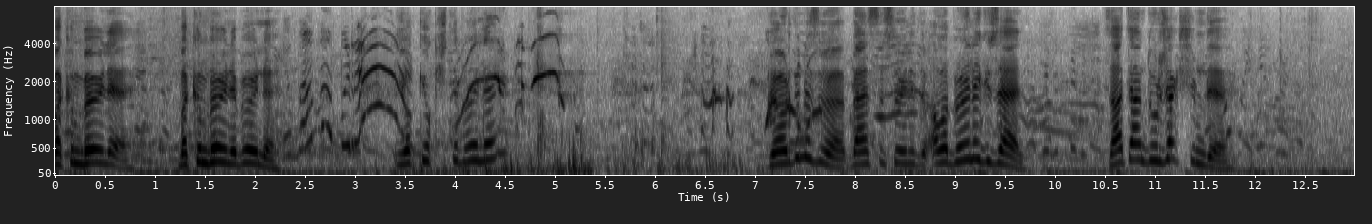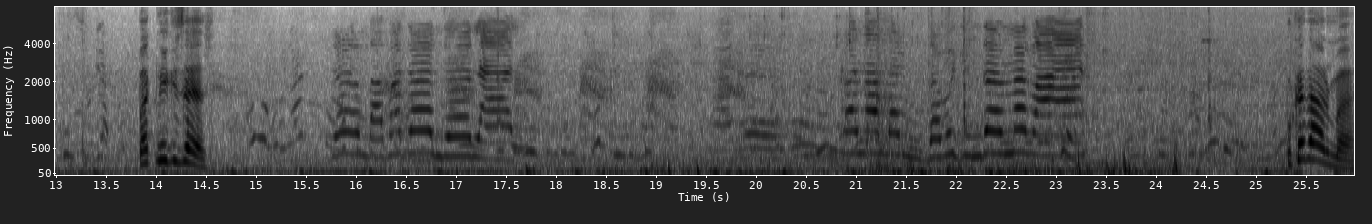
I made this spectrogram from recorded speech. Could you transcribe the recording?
Bakın böyle. Bakın böyle böyle. Baba bırak. Yok yok işte böyle. Gördünüz mü? Ben size söyledim. Ama böyle güzel. Zaten duracak şimdi. Bak ne güzel. Dön baba döndüler. Kanallarımızda bugün dönme var. Bu kadar mı?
